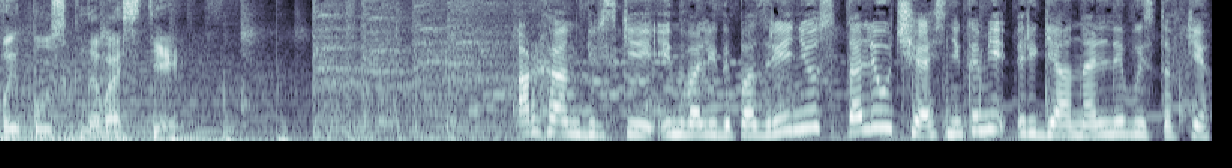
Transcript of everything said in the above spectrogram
Выпуск новостей. Архангельские инвалиды по зрению стали участниками региональной выставки.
